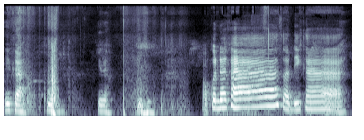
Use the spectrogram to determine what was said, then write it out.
นี่ค่ะนี่นะ ขอบคุณนะคะ สวัสดีค่ะ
